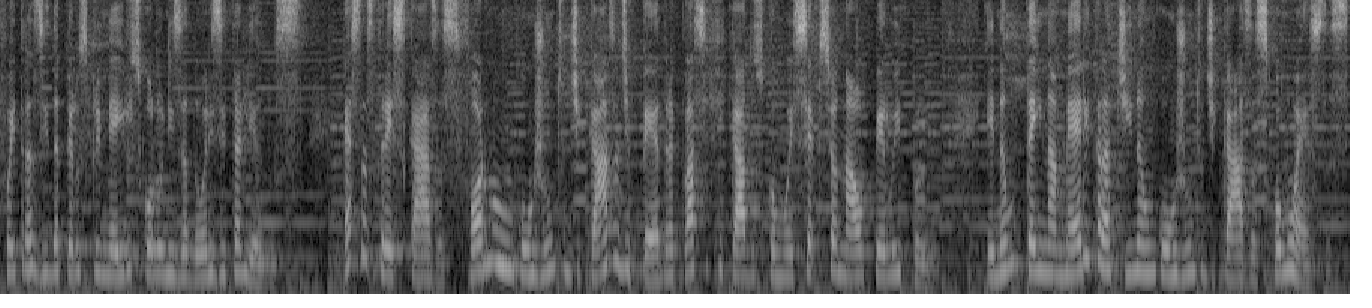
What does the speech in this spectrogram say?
foi trazida pelos primeiros colonizadores italianos. Essas três casas formam um conjunto de casa de pedra classificados como excepcional pelo IPAM. E não tem na América Latina um conjunto de casas como estas,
